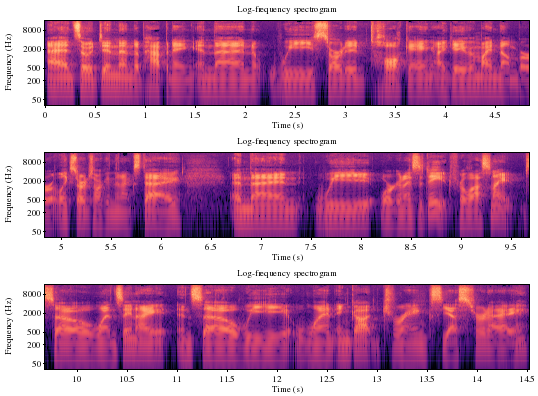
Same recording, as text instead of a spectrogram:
And so it didn't end up happening. And then we started talking. I gave him my number, like started talking the next day. And then we organized a date for last night. So Wednesday night. And so we went and got drinks yesterday.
